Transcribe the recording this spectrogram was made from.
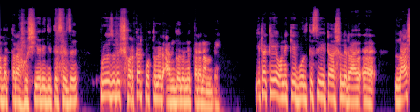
আবার তারা হুঁশিয়ারি দিতেছে যে প্রয়োজনে সরকার পতনের আন্দোলনে তারা নামবে। এটাকে অনেকে বলতেছে এটা আসলে লাশ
